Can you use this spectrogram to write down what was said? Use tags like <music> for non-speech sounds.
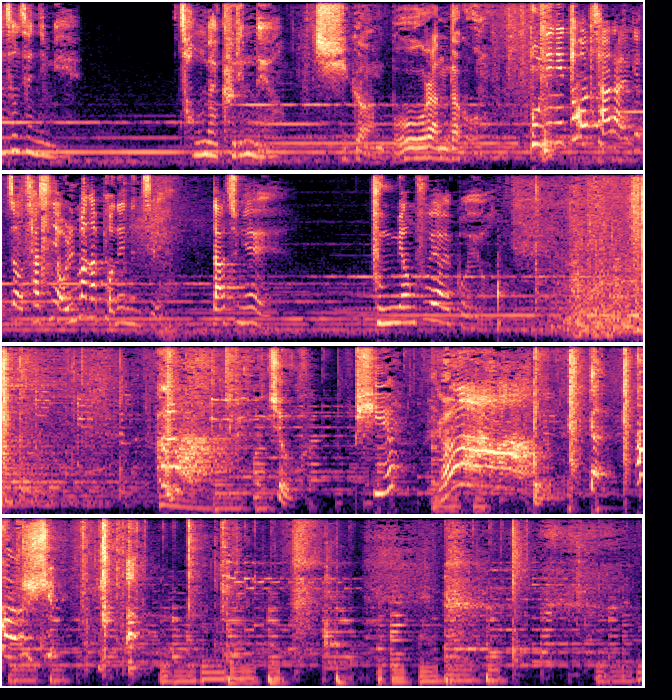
한 선생님이 정말 그립네요. 지가 뭘 안다고? 본인이 더 잘 알겠죠. 자신이 얼마나 변했는지. 나중에 분명 후회할 거예요. 어쭈? 피해?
